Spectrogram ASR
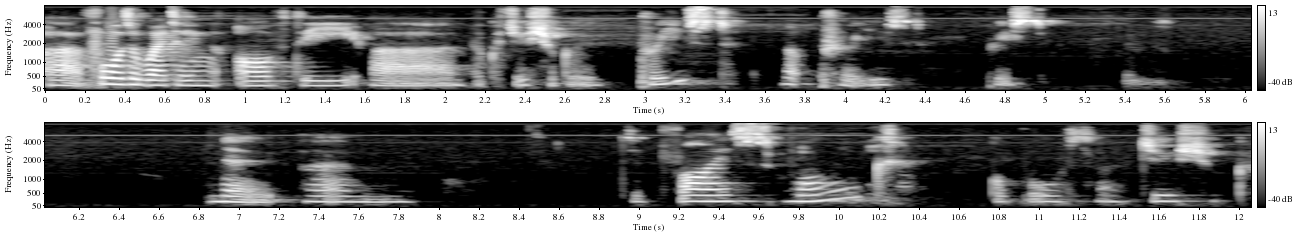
uh, for the wedding of the uh, Fukujishoku priest, not priest, priest. No, um, the vice monk or bosa, Jushoku.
